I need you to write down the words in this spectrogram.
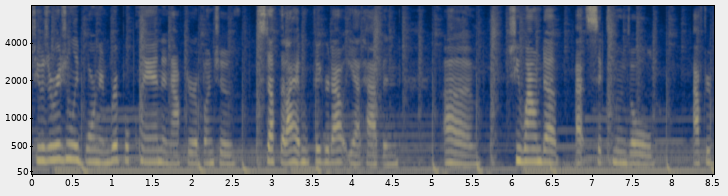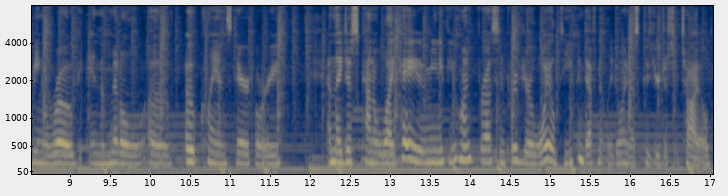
She was originally born in Ripple clan, and after a bunch of stuff that I haven't figured out yet happened, um, she wound up at six moons old after being a rogue in the middle of Oak clan's territory. And they just kind of like, hey, I mean, if you hunt for us and prove your loyalty, you can definitely join us because you're just a child.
